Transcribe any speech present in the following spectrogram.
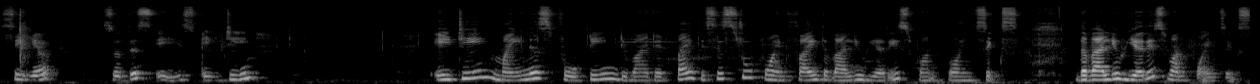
see here, so this is 18. 18 minus 14 divided by this is 2.5 the value here is 1.6 the value here is 1.6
